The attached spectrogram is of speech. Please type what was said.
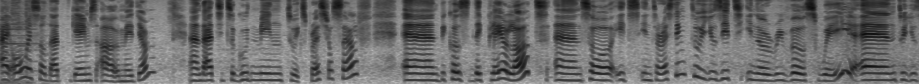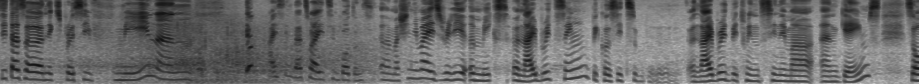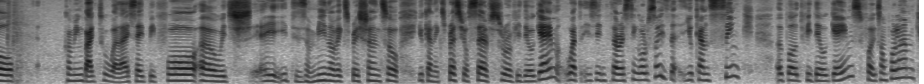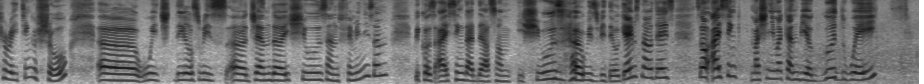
I always thought that games are a medium and that it's a good mean to express yourself and because they play a lot and so it's interesting to use it in a reverse way and to use it as an expressive mean and yeah i think that's why it's important. Uh, machinima is really a mix an hybrid thing because it's a, an hybrid between cinema and games. So coming back to what I said before, uh, which it is a mean of expression, so you can express yourself through a video game. What is interesting also is that you can think about video games. For example, I'm curating a show uh, which deals with uh, gender issues and feminism because I think that there are some issues uh, with video games nowadays. So I think Machinima can be a good way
